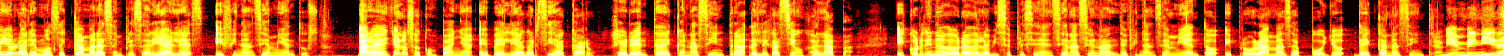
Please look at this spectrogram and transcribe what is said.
Hoy hablaremos de cámaras empresariales y financiamientos. Para ello nos acompaña Evelia García Caro, gerente de Canacintra, Delegación Jalapa, y coordinadora de la Vicepresidencia Nacional de Financiamiento y Programas de Apoyo de Canacintra. Bienvenida,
